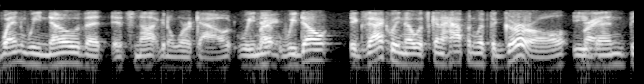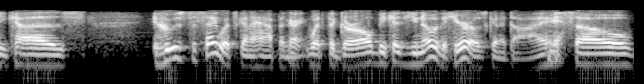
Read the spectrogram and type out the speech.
when we know that it's not going to work out, we know Right. we don't exactly know what's going to happen with the girl, even Right. because who's to say what's going to happen Right. with the girl because you know the hero's going to die. Yeah. So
